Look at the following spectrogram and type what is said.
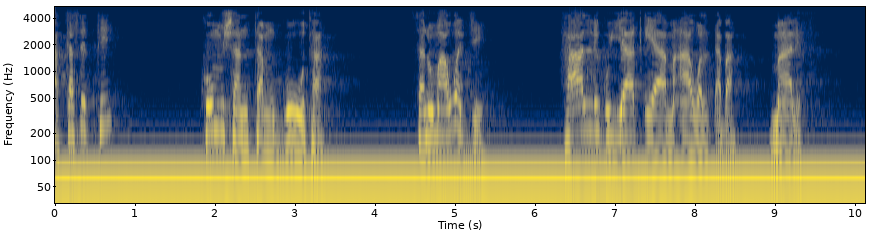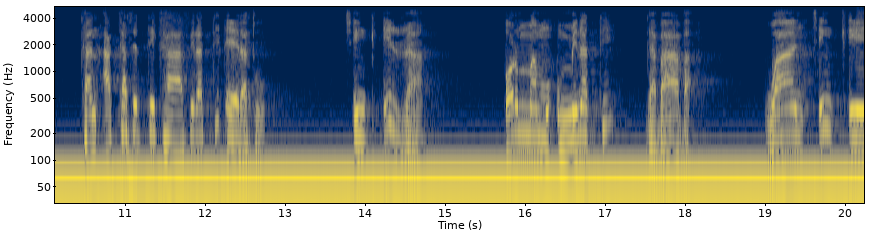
Akkasitti kum shantam guuta. Sanumaa wajji haalli guyyaa qiyaama'aa wal dhaba maaliif kan akkasitti kaafiratti dheeratu cinqirraa orma mu'minatti gabaaba waan cinqii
